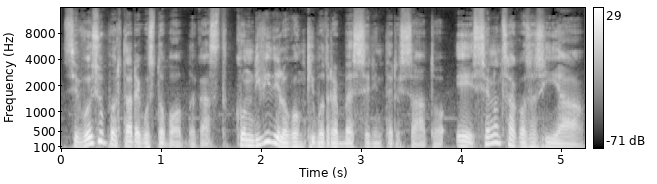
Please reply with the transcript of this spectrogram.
se vuoi supportare questo podcast, condividilo con chi potrebbe essere interessato. E se non sa cosa sia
